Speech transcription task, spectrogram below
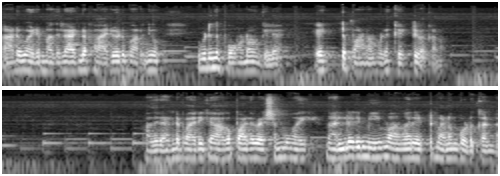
നാട് വഴി മതിലാലിന്റെ ഭാര്യയോട് പറഞ്ഞു ഇവിടുന്ന് പോകണമെങ്കിൽ എട്ട് പണം ഇവിടെ കെട്ടിവെക്കണം. മതിലാലിന്റെ ഭാര്യയ്ക്ക് ആകെപ്പാടെ വിഷമമായി. നല്ലൊരു മീൻ വാങ്ങാൻ എട്ട് പണം കൊടുക്കണ്ട.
